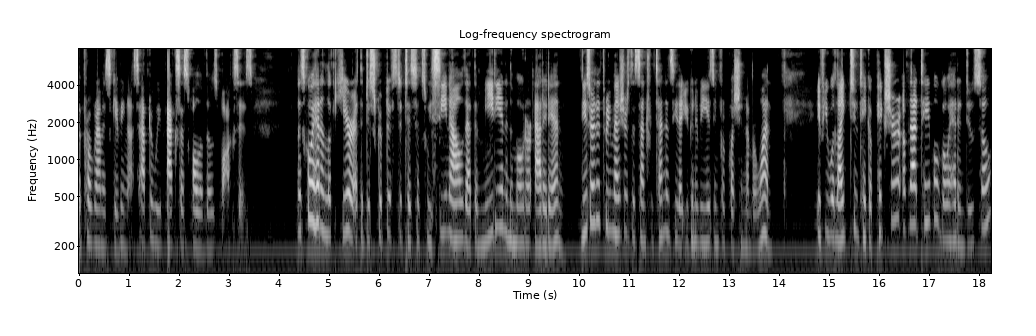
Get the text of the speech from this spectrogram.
the program is giving us after we've accessed all of those boxes. Let's go ahead and look here at the descriptive statistics. We see now that the median and the mode are added in. These are the three measures of central tendency that you're going to be using for question number one. If you would like to take a picture of that table, go ahead and do so.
